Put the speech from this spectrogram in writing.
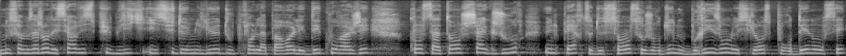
Nous sommes agents des services publics issus de milieux d'où prendre la parole est découragé, constatant chaque jour une perte de sens. Aujourd'hui, nous brisons le silence pour dénoncer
